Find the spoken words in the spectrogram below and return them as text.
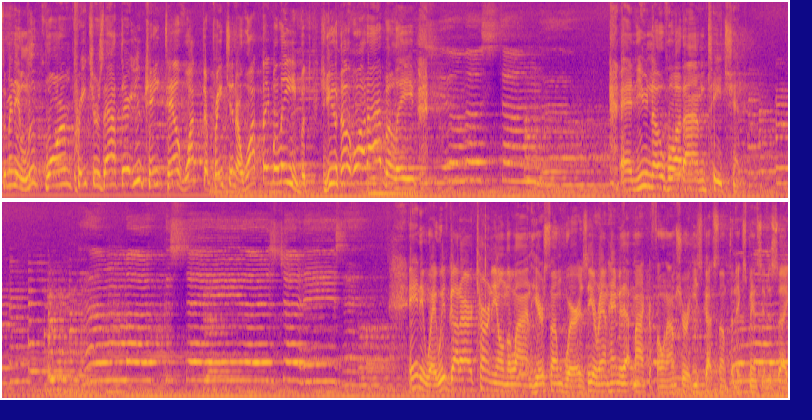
So many lukewarm preachers out there, you can't tell what they're preaching or what they believe, but you know what I believe. And you know what I'm teaching. Anyway, we've got our attorney on the line here somewhere. Is he around? Hand me that microphone. I'm sure he's got something expensive to say.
